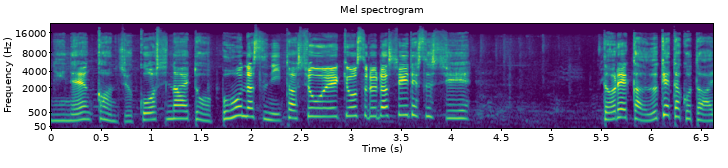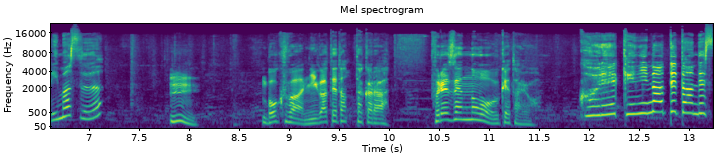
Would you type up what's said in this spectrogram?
2年間受講しないとボーナスに多少影響するらしいですしどれか受けたことあります？うん。僕は苦手だったから、プレゼンのを受けたよ。これ気になってたんです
